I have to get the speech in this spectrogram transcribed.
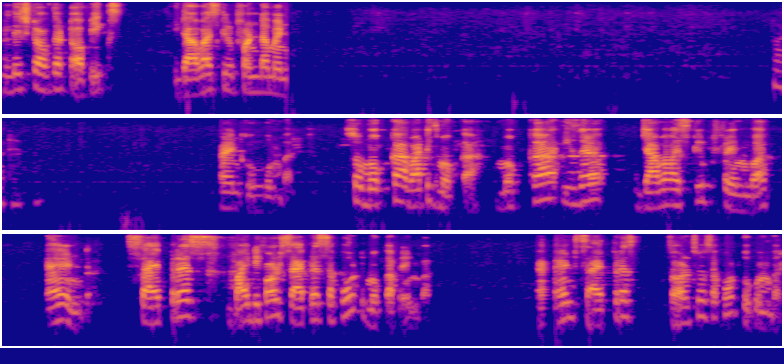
list of the topics. Javascript fundamental. And cucumber. So mocha what is mocha mocha is a javascript framework and cypress by default cypress support mocha framework. And cypress also support cucumber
